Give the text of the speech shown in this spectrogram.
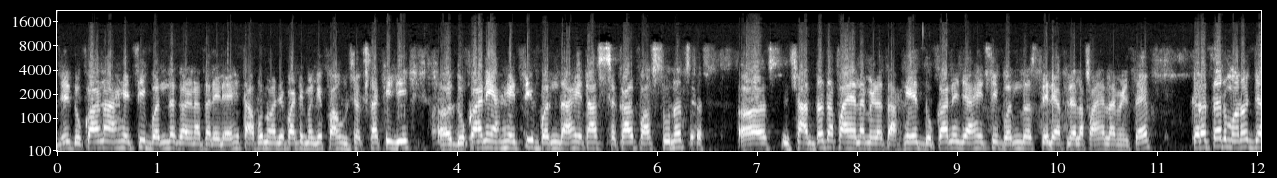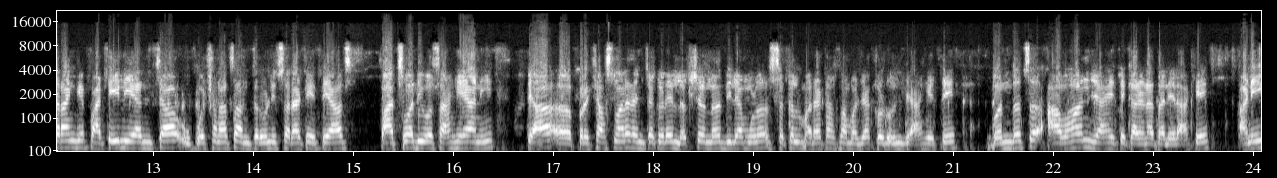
जे दुकानं आहेत ती बंद करण्यात आलेली आहेत. आपण माझ्या पाठीमागे पाहू शकता की जी दुकाने आहेत ती बंद आहेत. आज सकाळपासूनच शांतता पाहायला मिळत आहे. दुकाने जे आहेत ती बंद असलेली आपल्याला पाहायला मिळत आहे खरं तर मनोज जरांगे पाटील यांच्या उपोषणाचा अंतरवली सराटे येथे आज पाचवा दिवस आहे आणि त्या अं, प्रशासनाने त्यांच्याकडे लक्ष न दिल्यामुळं सकल मराठा समाजाकडून जे आहे ते बंदचं आवाहन जे आहे ते करण्यात आलेलं आहे. आणि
